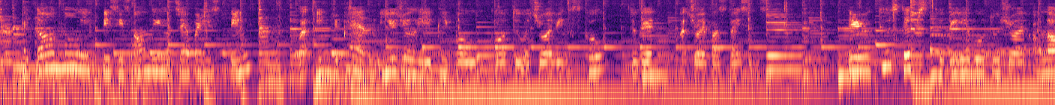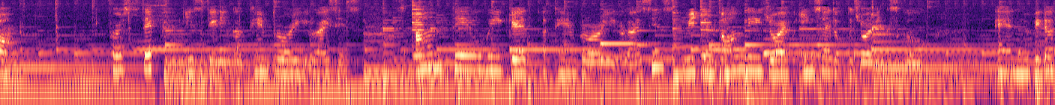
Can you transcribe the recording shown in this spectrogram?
I don't know if this is only a Japanese thing, but in Japan usually people go to a driving school to get a driver's license. Steps to be able to drive alone. First step is getting a temporary license. So until we get a temporary license, we can only drive inside of the driving school. And with a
